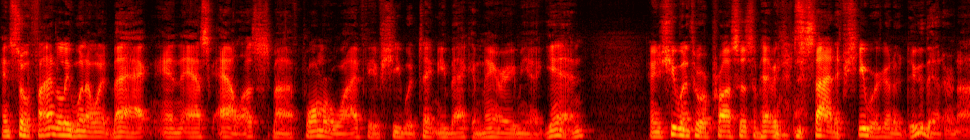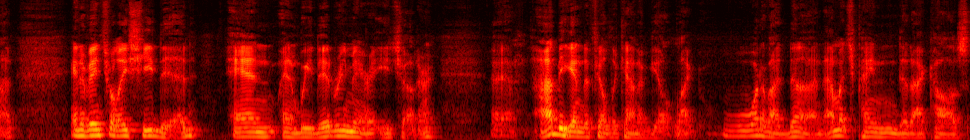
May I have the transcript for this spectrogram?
And so finally, when I went back and asked Alice, my former wife, if she would take me back and marry me again, and she went through a process of having to decide if she were going to do that or not and eventually she did, and, and we did remarry each other. Uh, I began to feel the kind of guilt like, what have I done? How much pain did I cause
